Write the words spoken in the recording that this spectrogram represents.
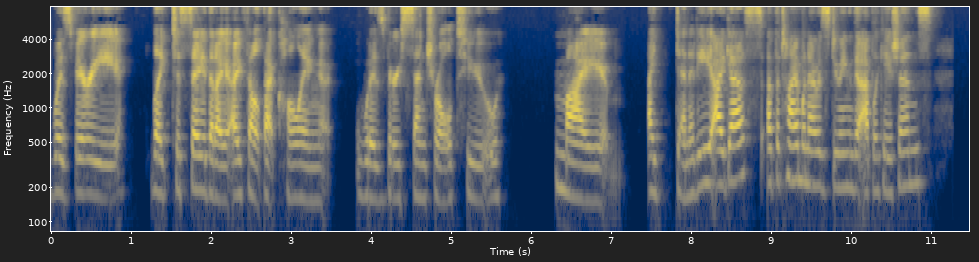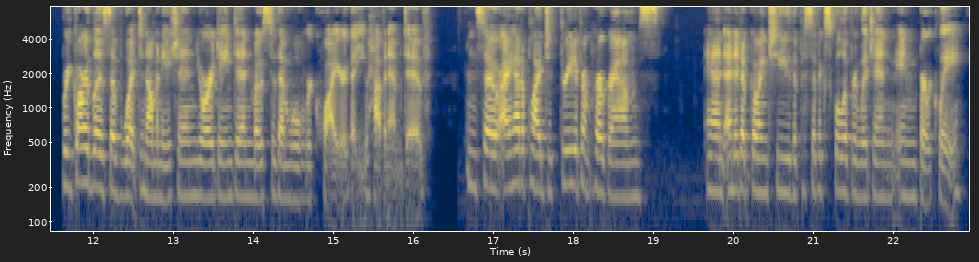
was very like to say that I, I felt that calling was very central to my identity, I guess, at the time when I was doing the applications. Regardless of what denomination you're ordained in, most of them will require that you have an MDiv. And so I had applied to three different programs and ended up going to the Pacific School of Religion in Berkeley.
